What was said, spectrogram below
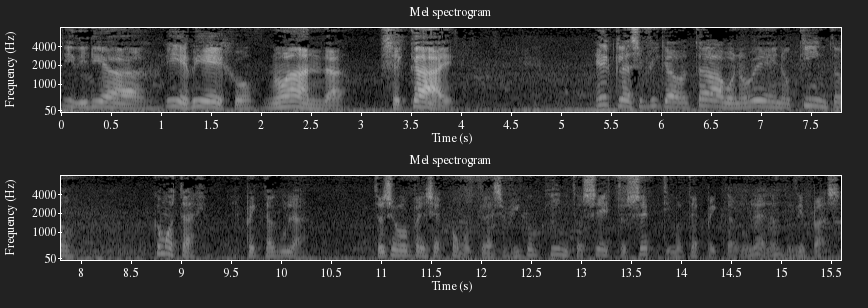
y diría, y es viejo, no anda, se cae. Él clasifica octavo, noveno, quinto. ¿Cómo estás? Espectacular. Entonces vos pensás, ¿cómo? Clasificó quinto, sexto, séptimo, está espectacular. ¿no? ¿Qué pasa?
